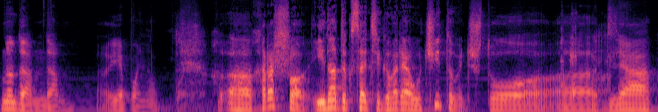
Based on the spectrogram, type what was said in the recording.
Ну да, да, я понял. А, хорошо. И надо, кстати говоря, учитывать, что а, для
